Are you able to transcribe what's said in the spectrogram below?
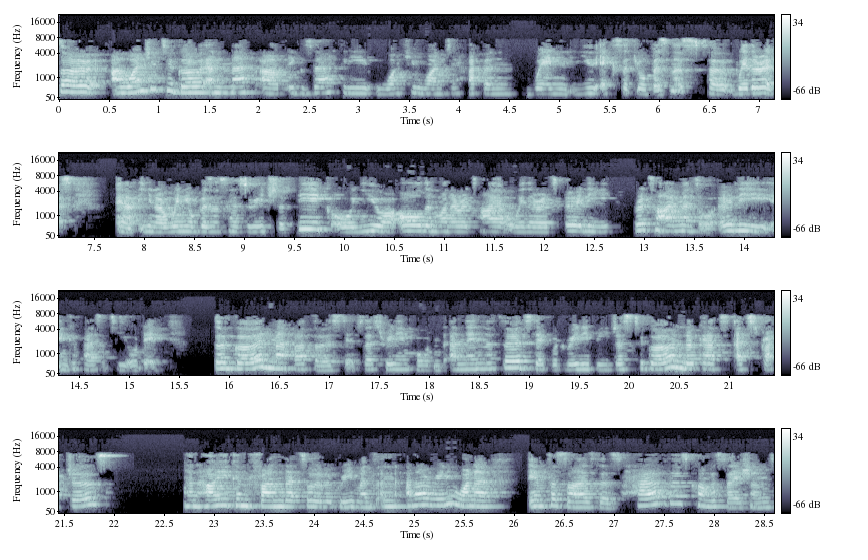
So I want you to go and map out exactly what you want to happen when you exit your business. So whether it's uh, you know when your business has reached a peak or you are old and want to retire whether it's early retirement or early incapacity or death. So go and map out those steps. That's really important. And then the third step would really be just to go and look at, at structures and how you can fund that sort of agreement. And, and I really want to emphasize this. Have those conversations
